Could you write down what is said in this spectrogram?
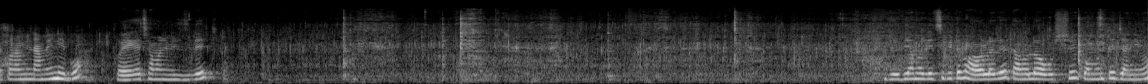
এখন আমি নামিয়ে নেব। হয়ে গেছে আমার মিক্স ভেজ। যদি আমার রেসিপিটা ভালো লাগে তাহলে অবশ্যই কমেন্টে জানিও।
